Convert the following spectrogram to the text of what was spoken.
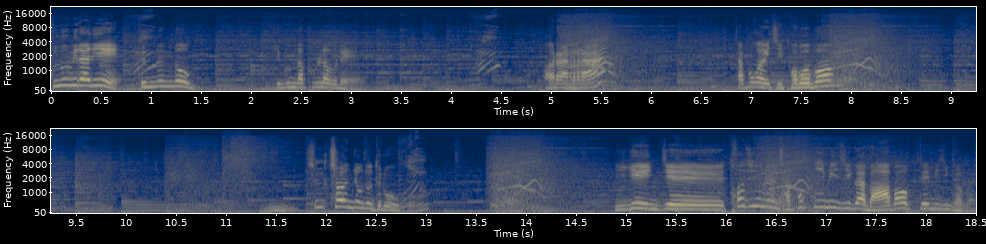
그놈이라니! 듣는 놈. 기분 나쁠라 그래. 어라라? 자포가 있지. 버버벙 7천 정도 들어오고. 이게 이제 터지는 자폭 데미지가 마법 데미지인가 봐요.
